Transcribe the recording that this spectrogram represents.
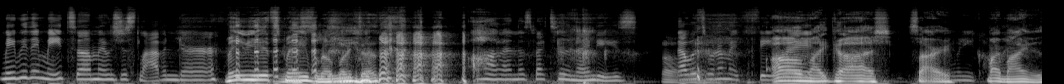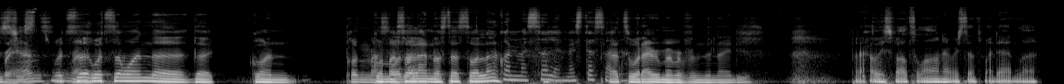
Maybe they made some. It was just lavender. Maybe it's maybe Smelled like that. Oh man, that's back to the nineties. Oh, that was man. one of my favorite. Oh my gosh. Sorry, What do you call my it? mind is Brands? just What's the What's the one the the con Con con más sola Mazola. no está sola? Con más sola, no está sola. That's what I remember from the nineties. But I always felt alone ever since my dad left.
